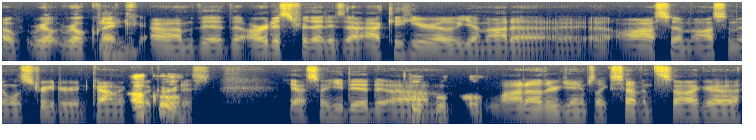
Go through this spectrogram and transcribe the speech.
Oh, real, real quick. Um, the the artist for that is uh, Akihiro Yamada, an awesome, awesome illustrator and comic Oh, book cool. artist. Yeah, so he did um, Cool, cool, cool. a lot of other games like Seventh Saga,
